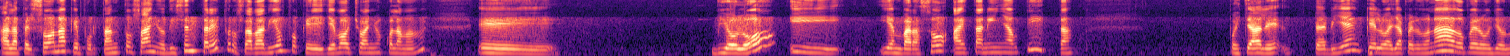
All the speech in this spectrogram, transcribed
a la persona que por tantos años, dicen tres, pero sabe Dios porque lleva ocho años con la mamá, violó y, y embarazó a esta niña autista, pues ya le está bien que lo haya perdonado, pero yo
